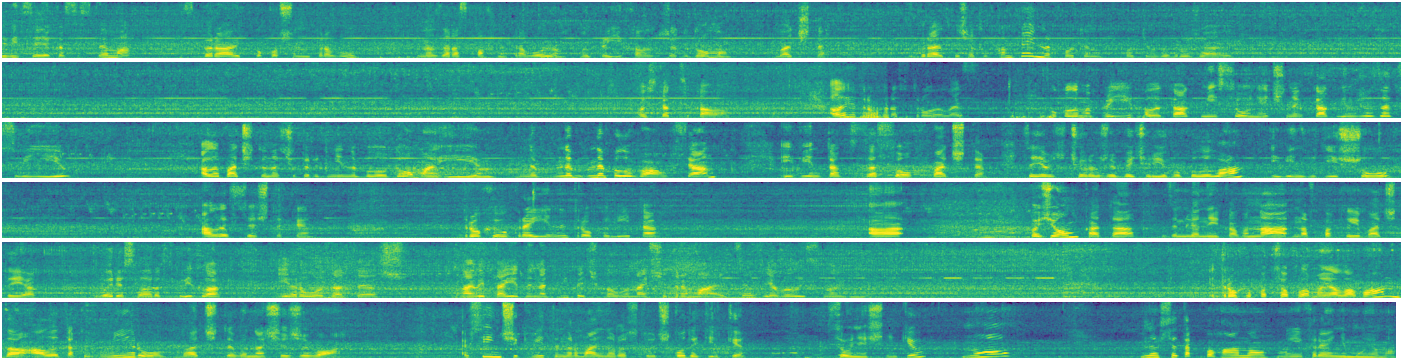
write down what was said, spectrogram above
Дивіться, яка система. Збирають покошену траву. Вона зараз пахне травою. Ми приїхали вже додому. Бачите, збирають спочатку в контейнер, потім, потім вигружають. Ось так цікаво. Але я трохи розстроїлась. Бо коли ми приїхали, так, мій сонячник, так, він вже зацвів. Але бачите, нас 4 дні не було вдома і не, не, не поливався. І він так засох, бачите? Це я вчора вже ввечері його полила і він відійшов. Але все ж таки, трохи України, трохи літа. А Кожомка, так, земляника, вона навпаки, бачите, як вирісла, розквітла і роза теж. Навіть та єдина квіточка, вона ще тримається, з'явились нові. І трохи поцокла моя лаванда, але так в міру, бачите, вона ще жива. А всі інші квіти нормально ростуть. Шкода тільки соняшників. Ну, не все так погано, ми їх реанімуємо.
